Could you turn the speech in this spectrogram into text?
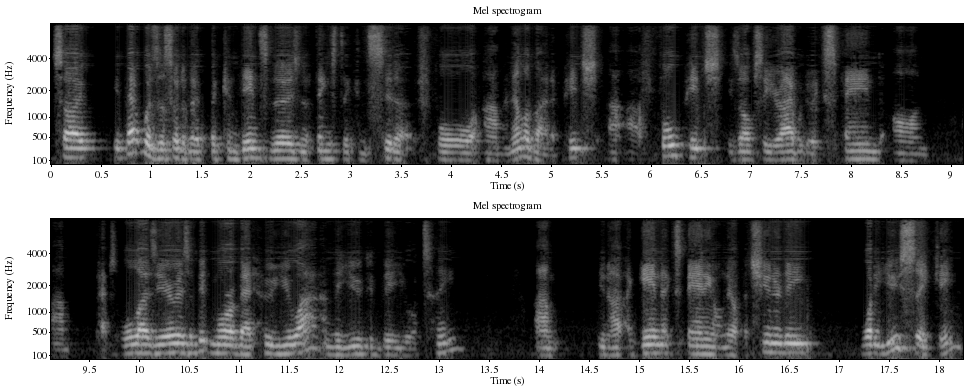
So if that was a sort of a, a, condensed version of things to consider for um, an elevator pitch, uh, a full pitch is obviously you're able to expand on um, perhaps all those areas, a bit more about who you are, and the you could be your team. Um, you know, again, expanding on the opportunity, what are you seeking,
